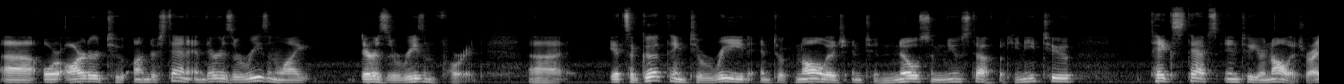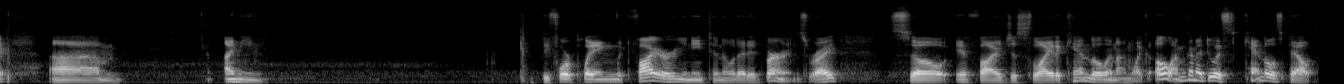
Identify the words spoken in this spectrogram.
uh, or harder to understand, and there is a reason why. There is a reason for it. Uh, it's a good thing to read and to acknowledge and to know some new stuff, but you need to take steps into your knowledge, right? Um, I mean, before playing with fire, you need to know that it burns, right? So if I just light a candle and I'm like, oh, I'm to do a candle spell,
